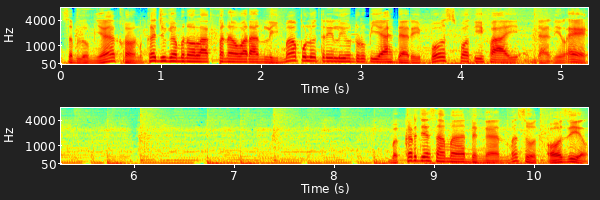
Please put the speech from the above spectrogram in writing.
Sebelumnya, Kronke juga menolak penawaran 50 triliun rupiah dari bos Spotify, Daniel Ek. Bekerja sama dengan Mesut Ozil.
